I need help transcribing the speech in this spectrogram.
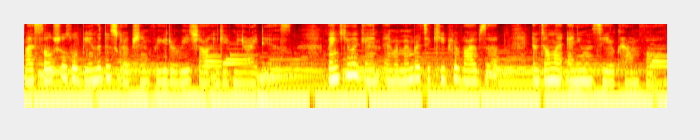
my socials will be in the description for you to reach out and give me your ideas. Thank you again, and remember to keep your vibes up and don't let anyone see your crown fall.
